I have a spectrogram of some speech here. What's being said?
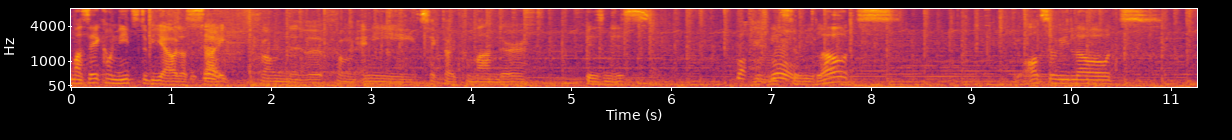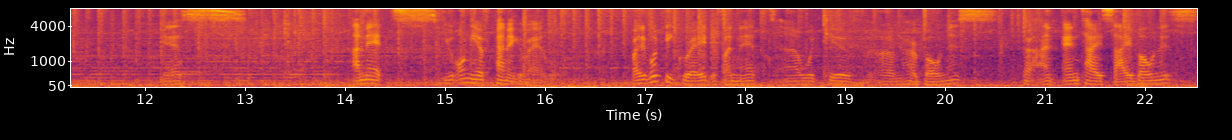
So Maseko needs to be out of sight from the from any sectoid commander business. He needs to reload. You also reload. Yes. Annette, you only have panic available. But it would be great if Annette uh, would give um, her bonus, her an- anti-psi bonus.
